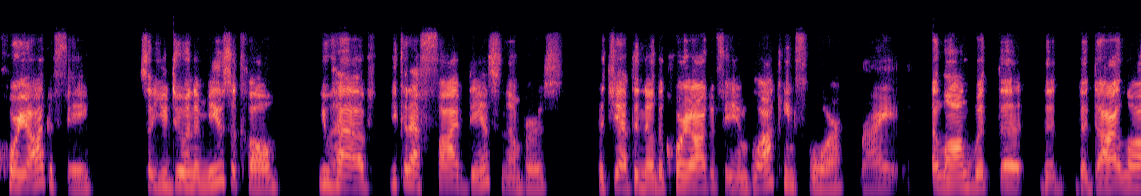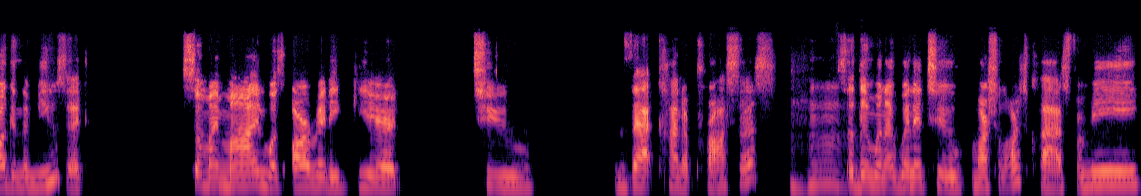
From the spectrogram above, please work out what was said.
choreography. So you do in a musical, you have you could have five dance numbers that you have to know the choreography and blocking for. Right. Along with the the the dialogue and the music. So my mind was already geared to that kind of process. Mm-hmm. So then when I went into martial arts class, for me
